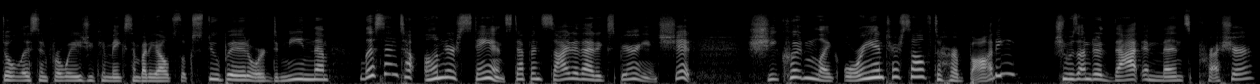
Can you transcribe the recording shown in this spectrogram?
Don't listen for ways you can make somebody else look stupid or demean them. Listen to understand. Step inside of that experience. Shit. She couldn't like orient herself to her body? she was under that immense pressure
